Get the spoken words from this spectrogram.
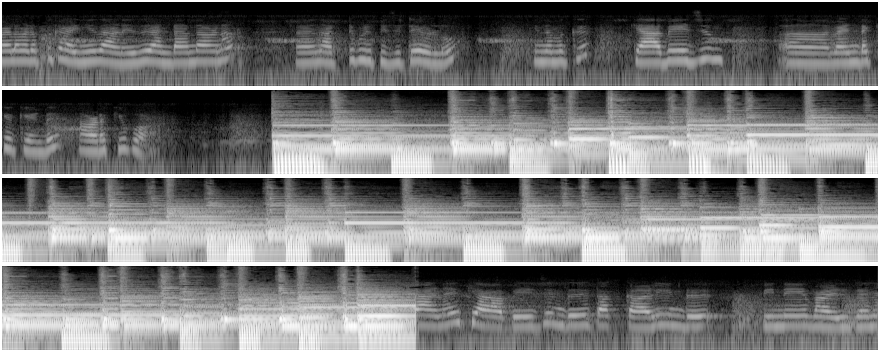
വിളവെടുപ്പ് കഴിഞ്ഞതാണ്. ഇത് രണ്ടാം തവണ നട്ടുപിടിപ്പിച്ചിട്ടേ നട്ട് പിടിപ്പിച്ചിട്ടേ ഉള്ളൂ. ഇനി നമുക്ക് ക്യാബേജും വെണ്ടയ്ക്കൊക്കെ ഉണ്ട്. അവിടേക്ക് ഉണ്ട് തക്കാളി ഉണ്ട് പിന്നെ വഴുതന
